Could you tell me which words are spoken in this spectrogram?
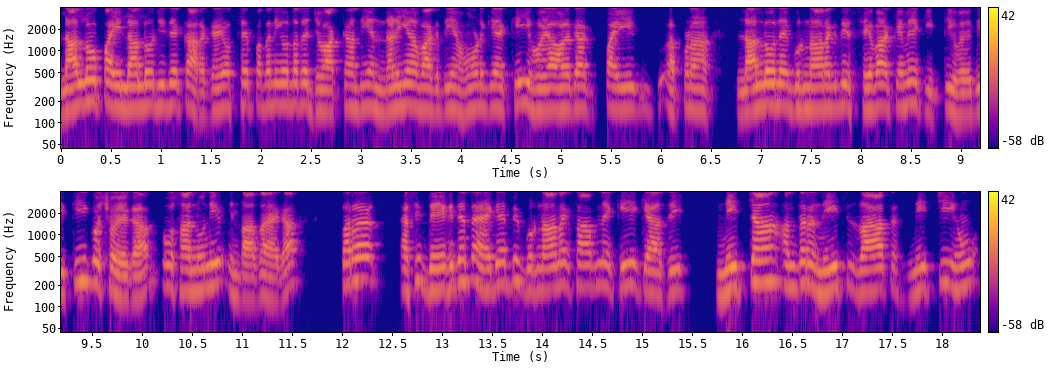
ਲਾਲੋ ਭਾਈ ਲਾਲੋ ਜੀ ਦੇ ਘਰ ਗਏ, ਉੱਥੇ ਪਤਾ ਨਹੀਂ ਉਹਨਾਂ ਦੇ ਜਵਾਕਾਂ ਦੀਆਂ ਨਲੀਆਂ ਵਗਦੀਆਂ ਹੋਣਗੀਆਂ, ਕੀ ਹੋਇਆ ਹੋਵੇਗਾ ਭਾਈ ਆਪਣਾ ਲਾਲੋ ਨੇ ਗੁਰੂ ਨਾਨਕ ਦੀ ਸੇਵਾ ਕਿਵੇਂ ਕੀਤੀ ਹੋਏਗੀ? ਕੀ ਕੁਝ ਹੋਏਗਾ? ਉਹ ਸਾਨੂੰ ਨਹੀਂ ਅੰਦਾਜ਼ਾ ਹੈਗਾ। ਪਰ ਅਸੀਂ ਦੇਖਦੇ ਤਾਂ ਹੈਗੇ ਵੀ ਗੁਰੂ ਨਾਨਕ ਸਾਹਿਬ ਨੇ ਕੀ ਕਿਹਾ ਸੀ? ਨੀਚਾਂ ਅੰਦਰ ਨੀਚ ਜਾਤ, ਨੀਚੀ ਹੂੰ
